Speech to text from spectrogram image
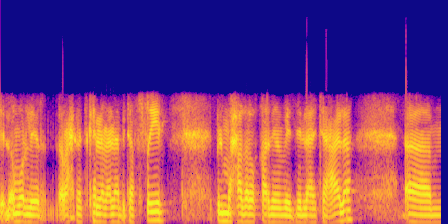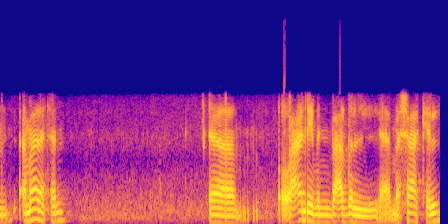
الأمور اللي راح نتكلم عنها بتفصيل بالمحاضرة القادمة بإذن الله تعالى. أمانة أعاني من بعض المشاكل.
